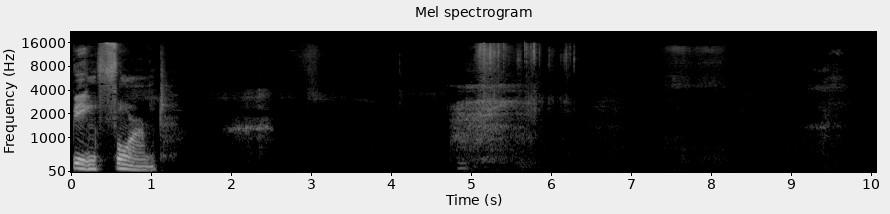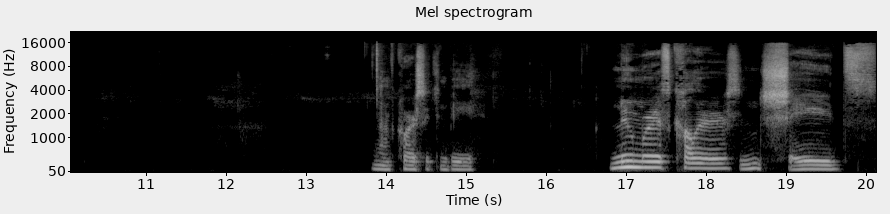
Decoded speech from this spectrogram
being formed. And of course, it can be numerous colors and shades.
